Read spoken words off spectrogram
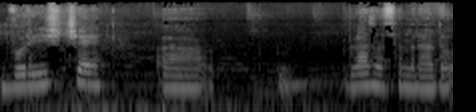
dvorišče. Uh, blazno sem rada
